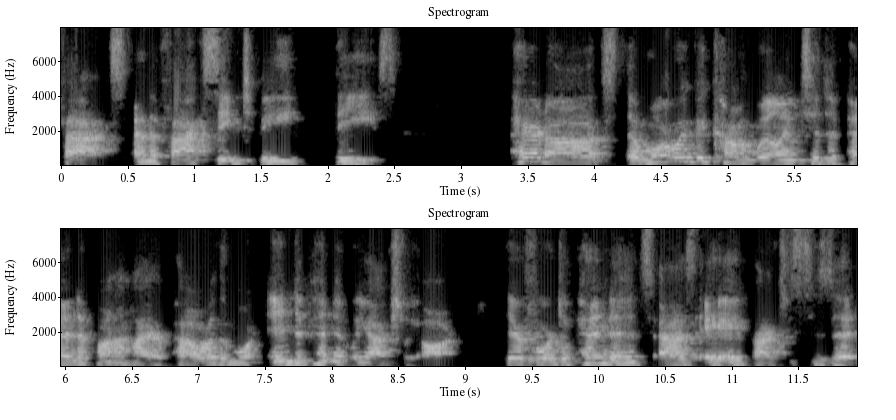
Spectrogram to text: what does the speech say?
facts, and the facts seem to be these. Paradox, the more we become willing to depend upon a higher power, the more independent we actually are. Therefore, dependence, as AA practices it,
